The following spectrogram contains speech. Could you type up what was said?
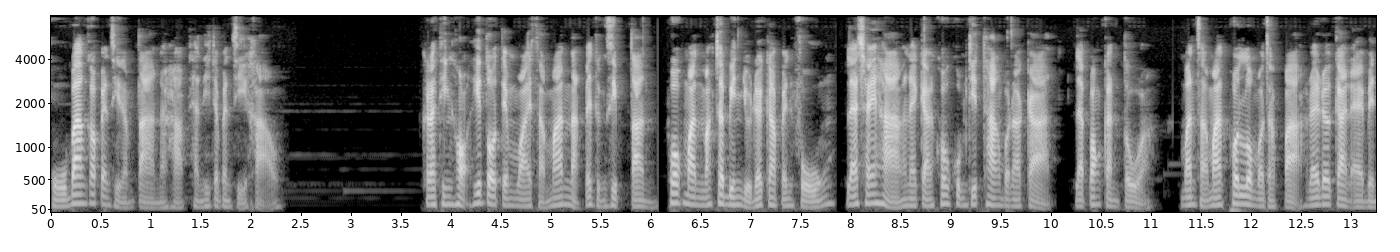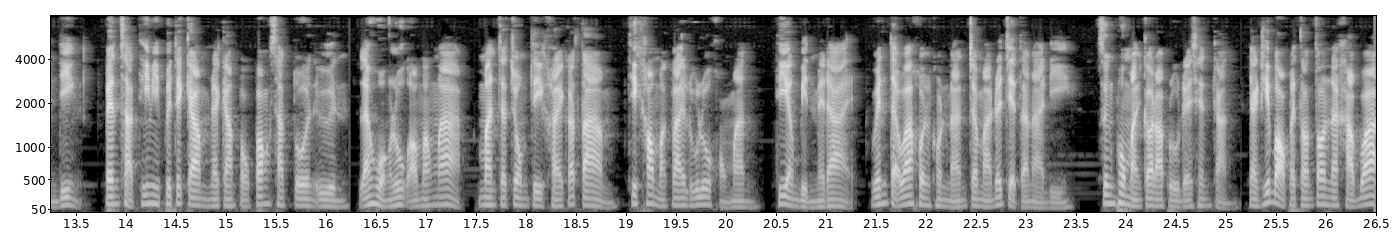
หูบ้างก็เป็นสีน้ำตาลนะครับ แทนที่จะเป็นสีขาว กระทิงเหาะที่โตเต็มวัยสามารถหนักได้ถึง 10 ตัน พวกมันมักจะบินอยู่ด้วยกันเป็นฝูง และใช้หางในการควบคุมทิศทางบนอากาศ และป้องกันตัว มันสามารถพ่นลมออกจากปากได้ด้วยการ air bending เป็นสัตว์ที่มีพฤติกรรมในการปกป้องสัตว์ตัวอื่นๆ และห่วงลูกเอามากๆ มันจะโจมตีใครก็ตาม ที่เข้ามาใกล้ลูกๆของมัน ที่ยังบินไม่ได้ เว้นแต่ว่าคนคนนั้นจะมาด้วยเจตนาดี ซึ่งพวกมันก็รับรู้ได้เช่นกัน อย่างที่บอกไปตอนต้นนะครับว่า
